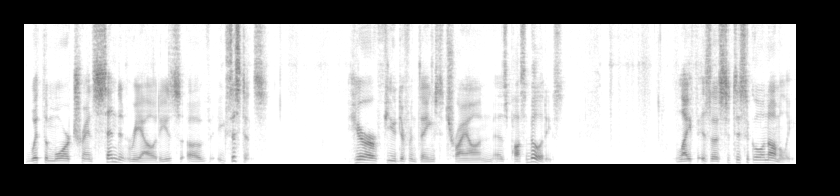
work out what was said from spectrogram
with the more transcendent realities of existence. Here are a few different things to try on as possibilities. Life is a statistical anomaly.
